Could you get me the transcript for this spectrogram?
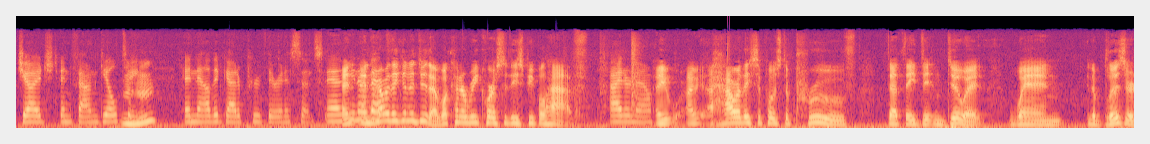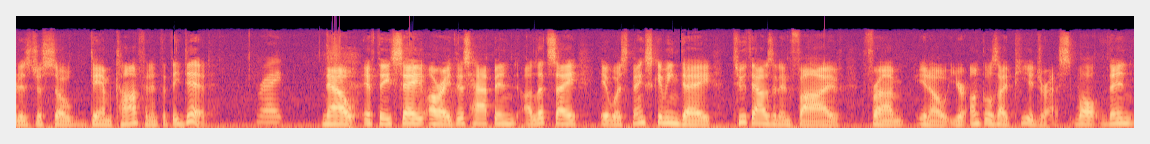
judged and found guilty Mm-hmm. and now they've got to prove their innocence and, And you know and how are they going to do that? What kind of recourse do these people have? I don't know I, mean, I, how are they supposed to prove that they didn't do it when know, Blizzard is just so damn confident that they did? right Now, if they say, all right, this happened, uh, let's say it was Thanksgiving Day 2005 from, you know, your uncle's IP address. Well, then,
